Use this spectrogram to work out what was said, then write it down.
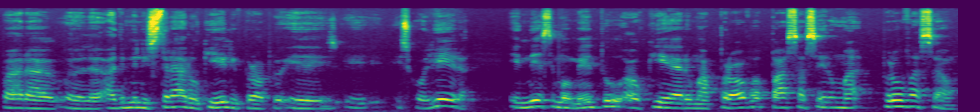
para uh, administrar o que ele próprio escolhera, e nesse momento, ao que era uma prova, passa a ser uma provação.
